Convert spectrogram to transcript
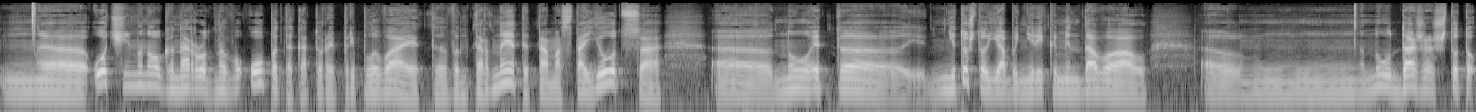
э, очень много народного опыта, который приплывает в интернет и там остается, э, ну, это не то, что я бы не рекомендовал, ну, даже что-то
